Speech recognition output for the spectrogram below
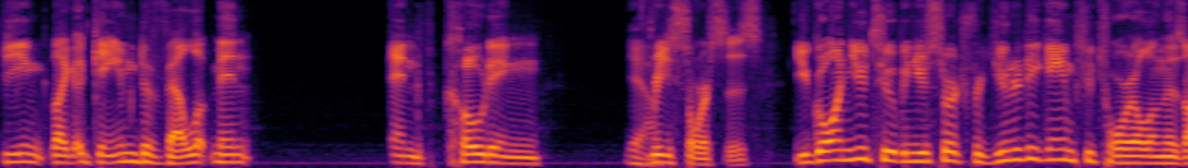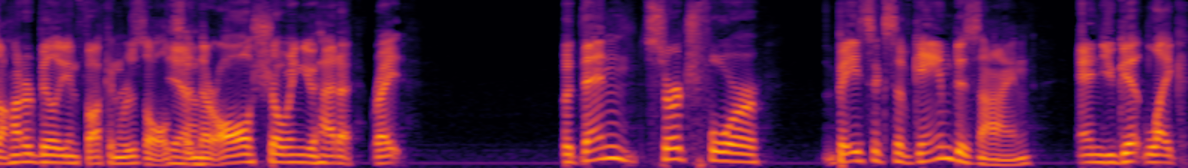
being like a game development and coding yeah, resources. You go on YouTube and you search for Unity game tutorial, and there's 100 billion fucking results, Yeah. and they're all showing you how to, right? But then search for basics of game design, and you get like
